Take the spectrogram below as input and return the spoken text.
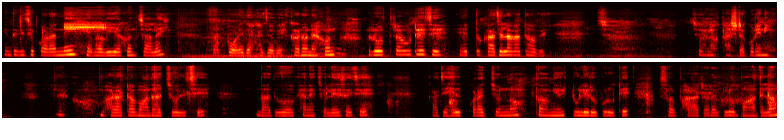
কিন্তু কিছু করার নেই এভাবেই এখন চালাই তারপরে দেখা যাবে। কারণ এখন রোদটা উঠেছে এর তো কাজে লাগাতে হবে। চলো কাজটা করে নিই। দেখো ভাড়াটা বাঁধা চলছে। দাদু ওখানে চলে এসেছে। কাজে হেল্প করার জন্য। তো আমি ওই টুলের উপর উঠে সব ভাড়া টাড়াগুলো বাঁধলাম।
